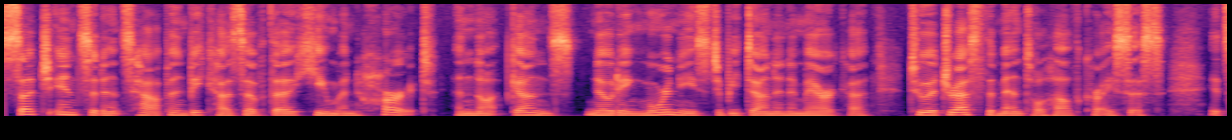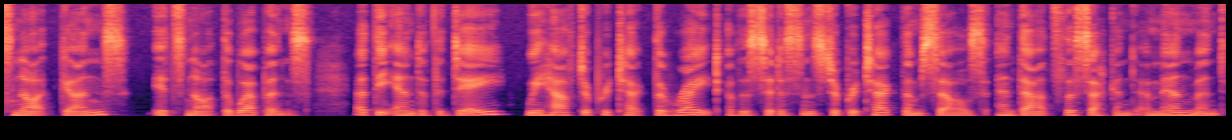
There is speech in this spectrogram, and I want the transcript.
such incidents happen because of the human heart and not guns, noting more needs to be done in America to address the mental health crisis. It's not guns, it's not the weapons. At the end of the day, we have to protect the right of the citizens to protect themselves, and that's the Second Amendment.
